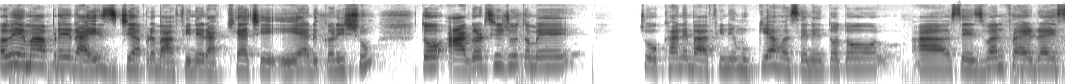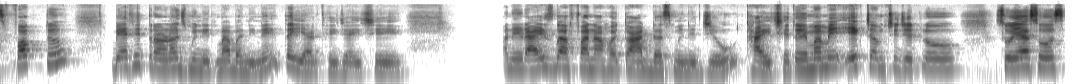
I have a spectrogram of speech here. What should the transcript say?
હવે એમાં આપણે રાઈસ જે આપણે બાફીને રાખ્યા છે એ એડ કરીશું. તો આગળથી જો તમે ચોખાને બાફીને મૂક્યા હશે ને, તો તો આ શેઝવાન ફ્રાઈડ રાઈસ ફક્ત બેથી ત્રણ જ મિનિટમાં બનીને તૈયાર થઈ જાય છે. અને રાઈસ બાફવાના હોય તો આઠ દસ મિનિટ જેવું થાય છે. તો એમાં મેં એક ચમચી જેટલો સોયા સોસ,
